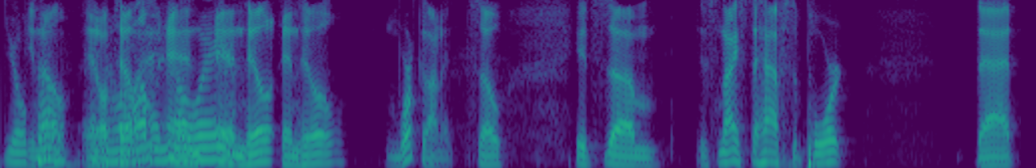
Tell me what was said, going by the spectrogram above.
You'll you tell know, him. and I'll tell him, and, and he'll and he'll work on it. So it's um it's nice to have support that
